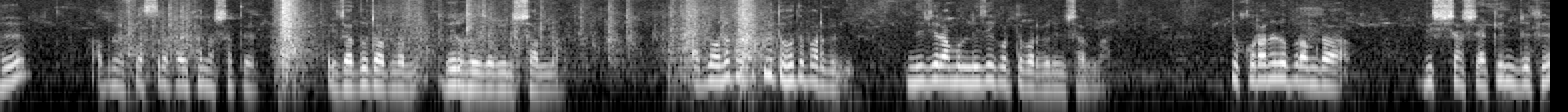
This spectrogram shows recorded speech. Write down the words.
হয়ে আপনার পসরা পায়খানার সাথে এই জাদুটা আপনার বের হয়ে যাবে ইনশাল্লাহ আপনি অনেক উপকৃত হতে পারবেন। নিজের আমল নিজেই করতে পারবেন ইনশাল্লাহ একটু কোরআনের উপর আমরা বিশ্বাস একিন রেখে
